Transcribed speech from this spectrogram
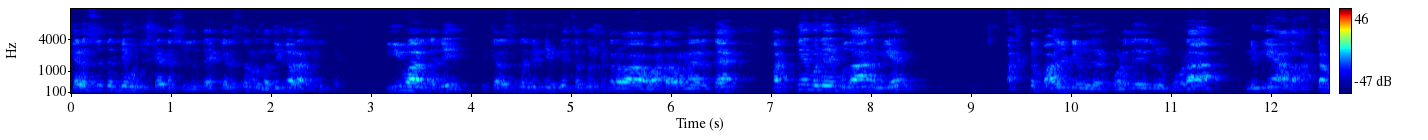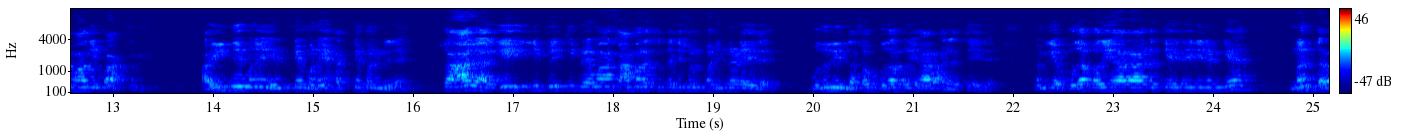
ಕೆಲಸದಲ್ಲಿ ಒಂದು ಸ್ಟೇಟಸ್ ಸಿಗುತ್ತೆ, ಕೆಲಸದಲ್ಲಿ ಒಂದು ಅಧಿಕಾರ ಸಿಗುತ್ತೆ. ಈ ವಾರದಲ್ಲಿ ಕೆಲಸದಲ್ಲಿ ನಿಮಗೆ ಸಂತುಷ್ಟಕರ ವಾತಾವರಣ ಇರುತ್ತೆ. ಹತ್ತನೇ ಮನೆ ಬುಧ ನಮಗೆ ಅಷ್ಟು ಪಾಸಿಟಿವ್ ರಿಸಲ್ಟ್ ಕೊಡದೇ ಇದ್ರೂ ಕೂಡ ನಿಮಗೆ ಅದು ಅಷ್ಟಮಾದೀಪ ಆಗ್ತಾನೆ ಐದನೇ ಮನೆ, ಎಂಟನೇ ಮನೆ, ಹತ್ತನೇ ಮನೆ ಇದೆ. ಸೊ ಹಾಗಾಗಿ ಇಲ್ಲಿ ಪ್ರೀತಿ, ಪ್ರೇಮ, ಸಾಮರಸ್ಯದಲ್ಲಿ ಸ್ವಲ್ಪ ಹಿನ್ನಡೆ ಇದೆ. ಬುಧನಿಂದ ಸೊ ಬುಧ ಪರಿಹಾರ ಅಗತ್ಯ ಇದೆ. ನಮಗೆ ಬುಧ ಪರಿಹಾರ ಅಗತ್ಯ ಇದೆ ಇಲ್ಲಿ ನಿಮಗೆ. ನಂತರ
